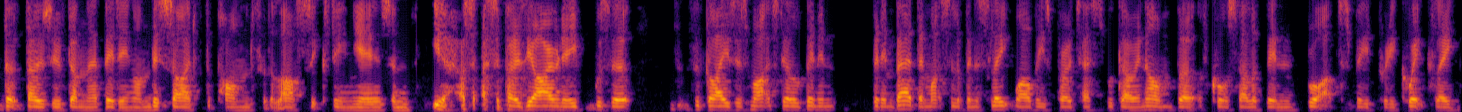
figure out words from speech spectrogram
That those who've done their bidding on this side of the pond for the last 16 years. And, you know, I, I suppose the irony was that the Glazers might have still been in been in bed. They might still have been asleep while these protests were going on, but of course they'll have been brought up to speed pretty quickly.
